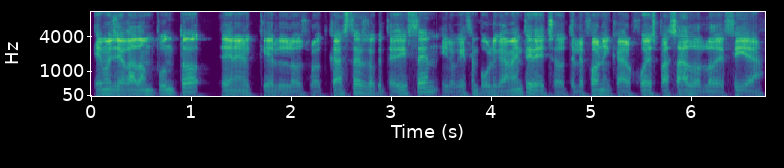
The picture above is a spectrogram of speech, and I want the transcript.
hemos llegado a un punto en el que los broadcasters lo que te dicen y lo que dicen públicamente, y de hecho Telefónica el jueves pasado lo decía,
